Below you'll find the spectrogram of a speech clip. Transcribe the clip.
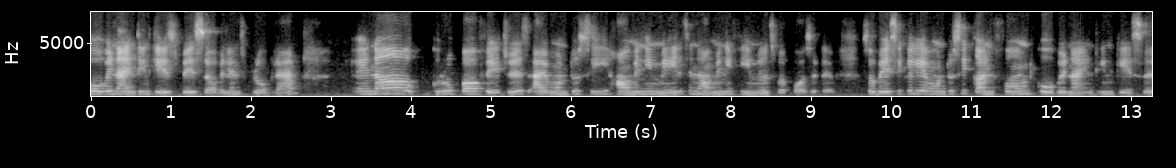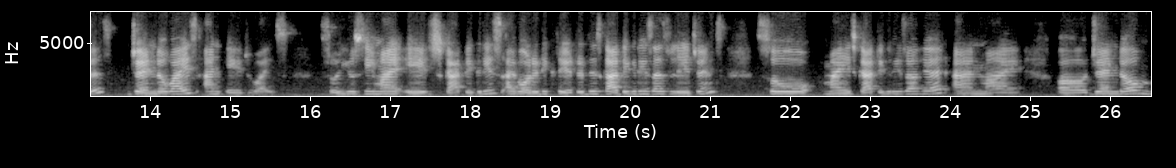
COVID-19 case-based surveillance program, in a group of ages, I want to see how many males and how many females were positive. So basically, I want to see confirmed COVID 19 cases, gender wise and age wise. So you see my age categories. I've already created these categories as legends. So my age categories are here and my uh, gender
